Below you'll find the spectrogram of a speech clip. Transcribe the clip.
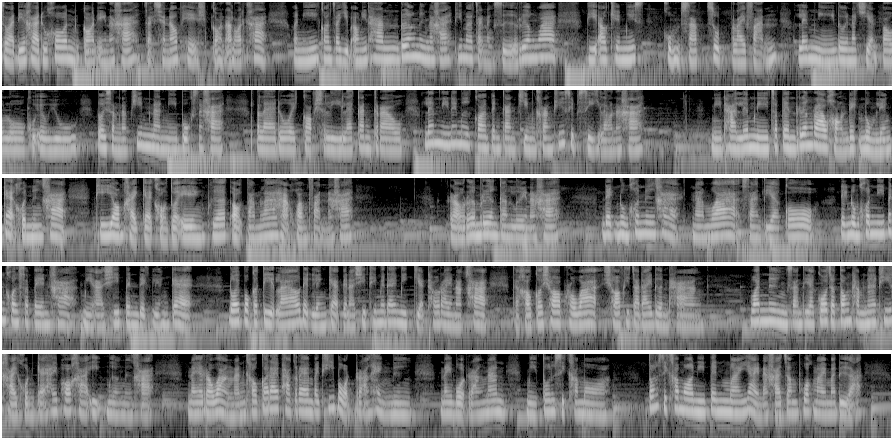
สวัสดีค่ะทุกคนก่อนเองนะคะ จาก Channel Page ก่อนอลอตค่ะ วันนี้ก่อนจะหยิบเอานิทานเรื่องหนึ่งนะคะ ที่มาจากหนังสือเรื่องว่า The Alchemist ขุมทรัพย์สุดปลายฝัน เล่มนี้โดยนักเขียนเปาโลคูเอลญูโดยสำนักพิมพ์นานมีบุ๊กส์นะคะ แปลโดยกอบชลีและกันเกลาเล่มนี้ในมือกรเป็นการพิมพ์ครั้งที่ 14 แล้วนะคะนิทานเล่มนี้จะเป็นเรื่องราวของเด็กหนุ่มเลี้ยงแกะคนหนึ่งค่ะ ที่ยอมขายแกะของตัวเองเพื่อออกตามล่าหาความฝันนะคะ เราเริ่มเรื่องกันเลยนะคะ เด็กหนุ่มคนนึงค่ะ นามว่าซานติอาโก เด็กหนุ่มคนนี้เป็นคนสเปนค่ะ มีอาชีพเป็นเด็กเลี้ยงแกะ โดยปกติแล้วเด็กเลี้ยงแกะเป็นอาชีพที่ไม่ได้มีเกียรติเท่าไรนักค่ะ แต่เขาก็ชอบเพราะว่าชอบที่จะได้เดินทาง วันหนึ่งซานติอาโกจะต้องทำหน้าที่ขายขนแกะให้พ่อค้าอีกเมืองหนึ่งค่ะ ในระหว่างนั้นเขาก็ได้พักแรมไปที่โบสถ์ร้างแห่งหนึ่ง ในโบสถ์ร้างนั่นมีต้นซิคามอต้นซิคามอนี้เป็นไม้ใหญ่นะคะจำพวกไม้มาเดือ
